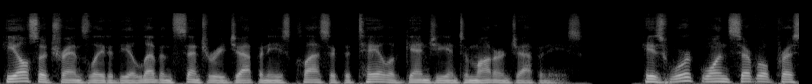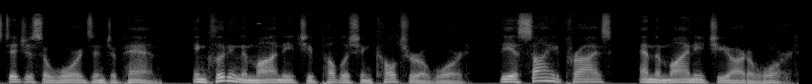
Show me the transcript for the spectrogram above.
He also translated the 11th century Japanese classic The Tale of Genji into modern Japanese. His work won several prestigious awards in Japan, including the Mainichi Publishing Culture Award, the Asahi Prize, and the Mainichi Art Award.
